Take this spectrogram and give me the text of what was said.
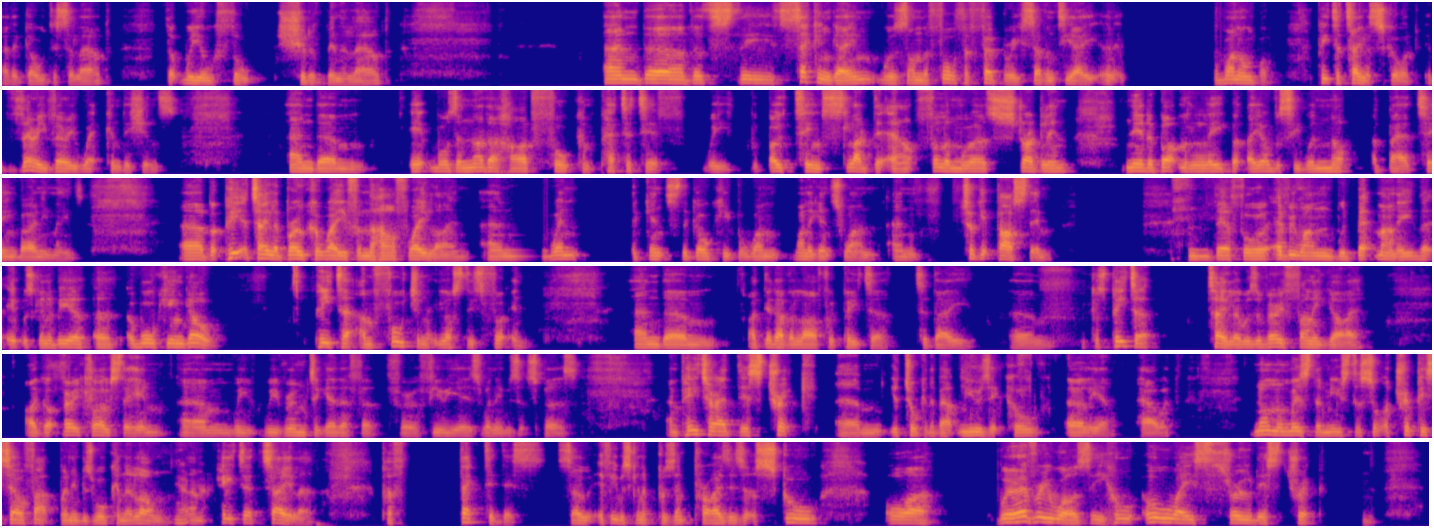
had a goal disallowed that we all thought should have been allowed. And uh, the, the second game was on the 4th of February, 78, and it one all. Peter Taylor scored in very, very wet conditions. And um, it was another hard fought competitive. We both teams slugged it out. Fulham were struggling near the bottom of the league, but they obviously were not a bad team by any means. Uh, but Peter Taylor broke away from the halfway line and went against the goalkeeper, one one against one, and took it past him. And therefore, everyone would bet money that it was going to be a, a, a walking goal. Peter unfortunately lost his footing. And um, I did have a laugh with Peter today um, because Peter Taylor was a very funny guy. I got very close to him. Um, we we roomed together for for a few years when he was at Spurs, and Peter had this trick. Um, you're talking about music hall earlier, Howard. Norman Wisdom used to sort of trip himself up when he was walking along. Yep. And Peter Taylor perfected this. So if he was going to present prizes at a school or wherever he was, he always threw this trick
